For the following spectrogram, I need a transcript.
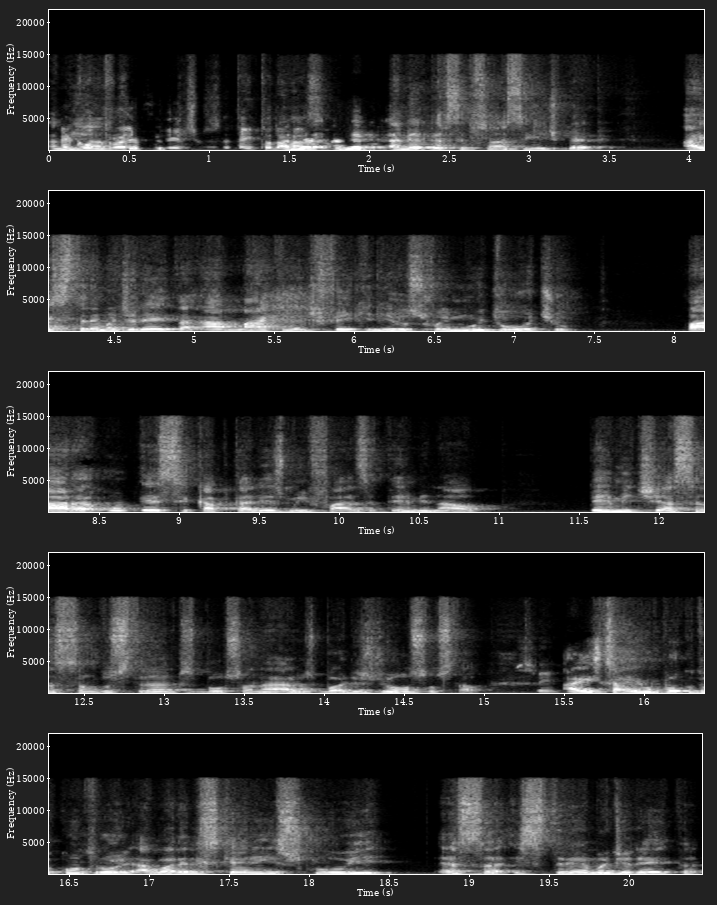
é minha, controle político, você tem toda a, a razão. Minha, a, minha, a minha percepção é a seguinte, Pepe. A extrema-direita, a máquina de fake news, foi muito útil para o, esse capitalismo em fase terminal permitir a ascensão dos Trumps, Bolsonaro, os Boris Johnsons tal. Sim. Aí saiu um pouco do controle. Agora eles querem excluir essa extrema direita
